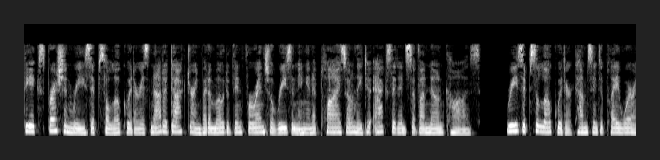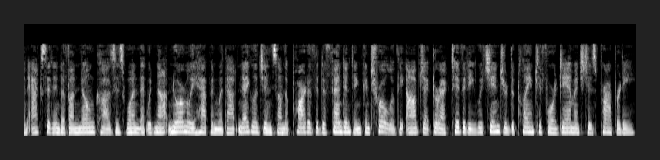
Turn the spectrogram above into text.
The expression res ipsa loquitur is not a doctrine but a mode of inferential reasoning and applies only to accidents of unknown cause. Loquitur comes into play where an accident of unknown cause is one that would not normally happen without negligence on the part of the defendant in control of the object or activity which injured the plaintiff or damaged his property.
